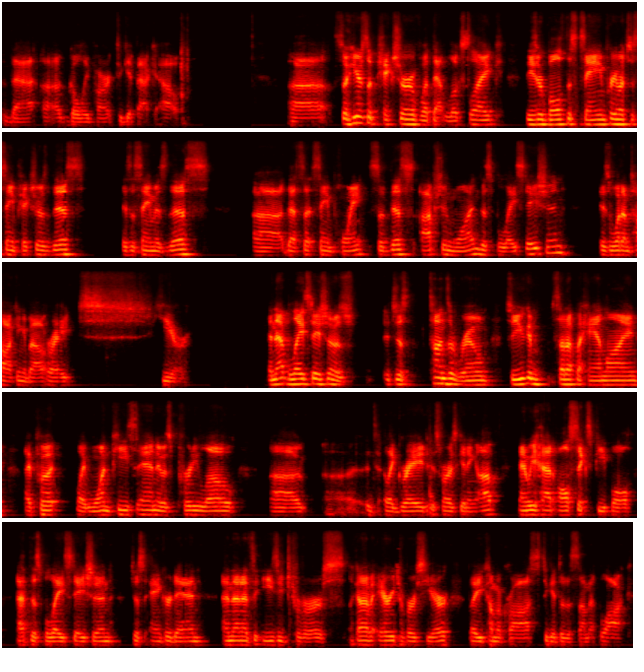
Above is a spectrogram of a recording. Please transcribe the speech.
that uh, gully part to get back out. Uh, so here's a picture of what that looks like. These are both the same, pretty much the same pictures. This is the same as this. Uh, that's that same point. So this option one, this belay station, is what I'm talking about right here. And that belay station is it's just tons of room. So you can set up a hand line. I put like one piece in. It was pretty low, uh, uh, like grade as far as getting up. And we had all six people at this belay station just anchored in and then it's an easy traverse, kind of an airy traverse here that you come across to get to the summit block.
